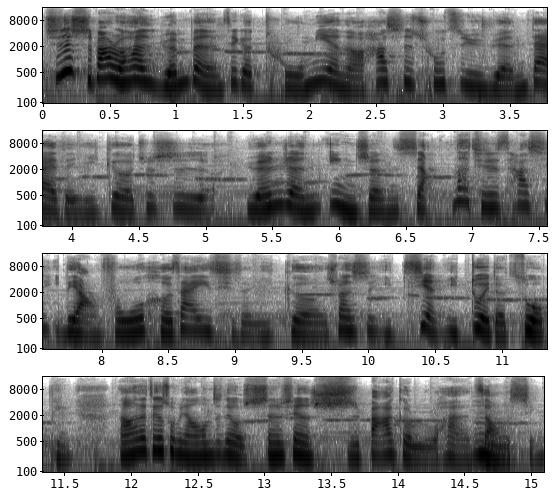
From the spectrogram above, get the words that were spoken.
其实十八罗汉原本这个图面呢，它是出自于元代的一个，就是。猿人应真相，那其实它是两幅合在一起的一个，算是一件一对的作品。然后在这个作品当中，真的有呈现十八个罗汉的造型。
